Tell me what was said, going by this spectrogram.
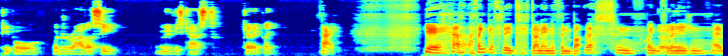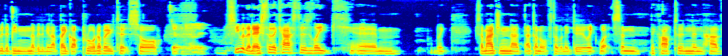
people would rather see movies cast correctly. Aye. Yeah, I think if they'd done anything but this and went Oh, for an yeah. Asian, it would have been there would have been a big uproar about it. So Definitely. see what the rest of the cast is like. Um, like, cause imagine I, I don't know if they're going to do like what's in the cartoon and have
